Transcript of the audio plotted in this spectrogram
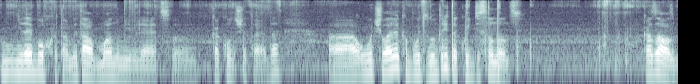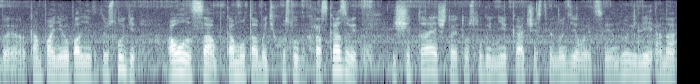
не дай бог там это обманом является, как он считает, да, а у человека будет внутри такой диссонанс. Казалось бы, компания выполняет эти услуги, а он сам кому-то об этих услугах рассказывает и считает, что эта услуга некачественно делается, ну или она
